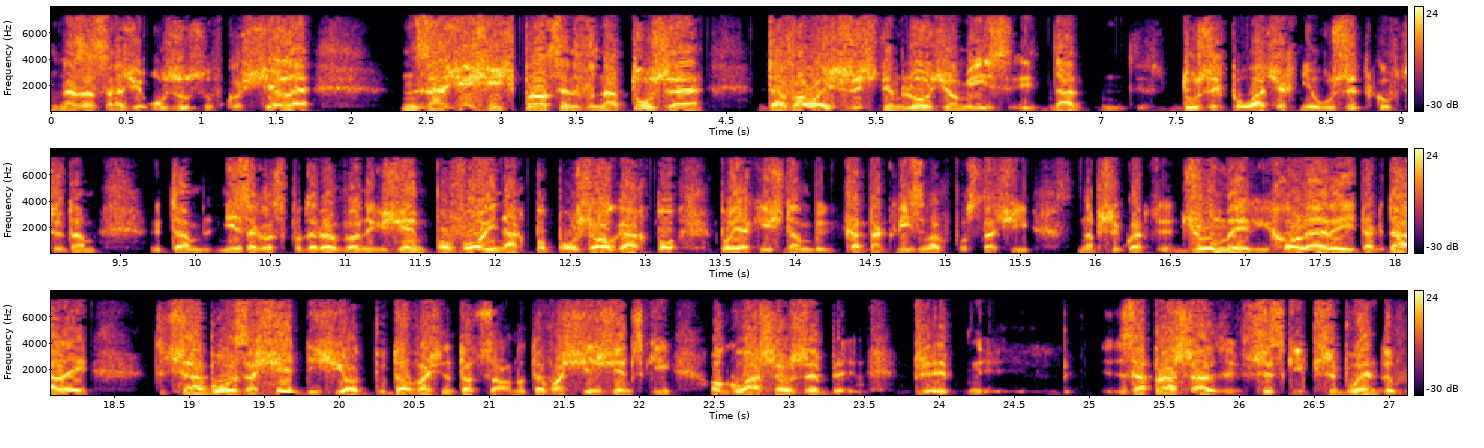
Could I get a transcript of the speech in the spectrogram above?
na zasadzie uzusu w kościele, za 10% w naturze dawałeś żyćnym ludziom i na dużych połaciach nieużytków, czy tam, tam niezagospodarowanych ziem, po wojnach, po pożogach, po, po jakichś tam kataklizmach w postaci na przykład dżumy i cholery i tak dalej, to trzeba było zasiedlić i odbudować, no to co? No to właściwie Ziemski ogłaszał, żeby zaprasza wszystkich przybłędów,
